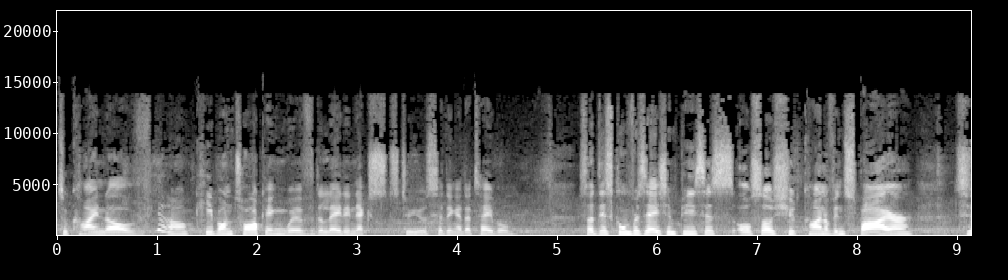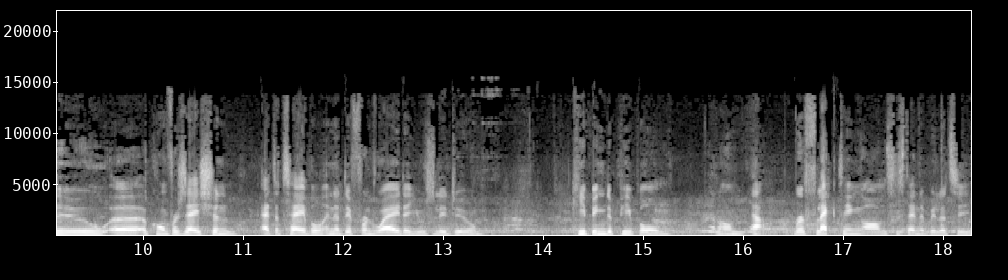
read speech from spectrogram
to kind of you know keep on talking with the lady next to you sitting at a table. So these conversation pieces also should kind of inspire to uh, a conversation at the table in a different way they usually do. Keeping the people you know yeah reflecting on sustainability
